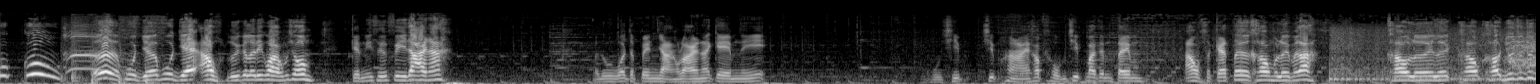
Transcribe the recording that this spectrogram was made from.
กุ๊กกุ๊กเออพูดเยอะพูดแยะเอาลุยกันเลยดีกว่าคุณผู้ชม เกมนี้ซื้อฟรีได้นะ มาดูว่าจะเป็นอย่างไรนะเกมนี้โอ้โหชิปชิปหายครับผมชิปมาเต็มเต็มเอาสแกตเตอร์เข้ามาเลยไหมล่ะเข้าเลยเลยเข้าเข้ายุดยุดยุด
